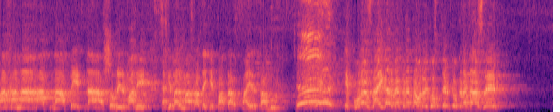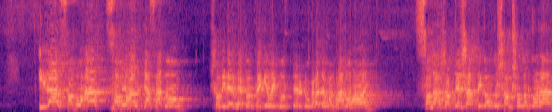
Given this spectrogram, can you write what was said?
মাথা না হাত না পেট না। শরীর মানে একেবারে মাথা থেকে পাতার পায়ের তালু। পুরা জায়গার ভেতরে তাহলে ওই গোস্তের টুকরাটা আছে। ইদা সলোহাত সলোহাল জাসাদ। শরীরের ভেতর থেকে ওই গোস্তের টুকরা যখন ভালো হয় সলাহ শব্দের শাব্দিক অর্থ সংশোধন করা।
